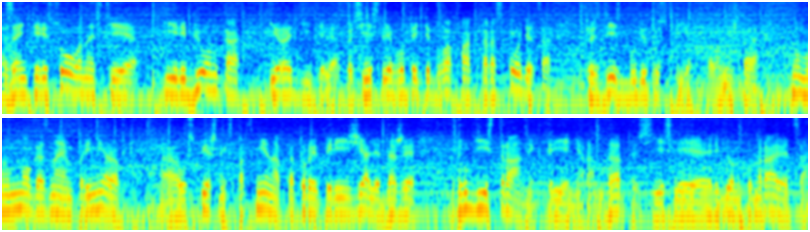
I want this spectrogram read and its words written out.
заинтересованности и ребенка, и родителя. То есть если вот эти два фактора сходятся, то здесь будет успех. Потому что ну, мы много знаем примеров успешных спортсменов, которые переезжали даже в другие страны к тренерам. Да? То есть если ребенку нравится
